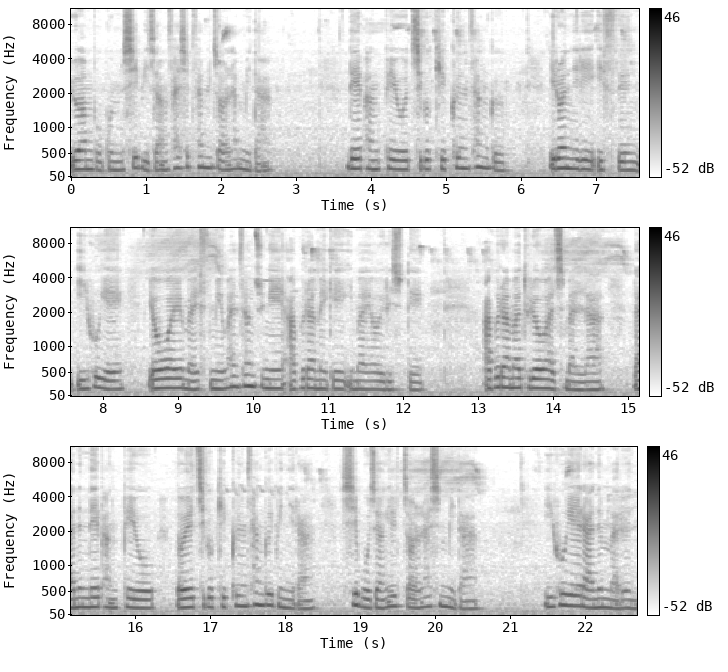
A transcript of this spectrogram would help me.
요한복음 12장 43절 합니다. 내 방패요 지극히 큰 상급 이런 일이 있은 이후에 여호와의 말씀이 환상 중에 아브람에게 임하여 이르시되 아브라마 두려워하지 말라 나는 내 방패요 너의 지극히 큰 상급이니라 15장 1절 하십니다. 이후에 라는 말은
